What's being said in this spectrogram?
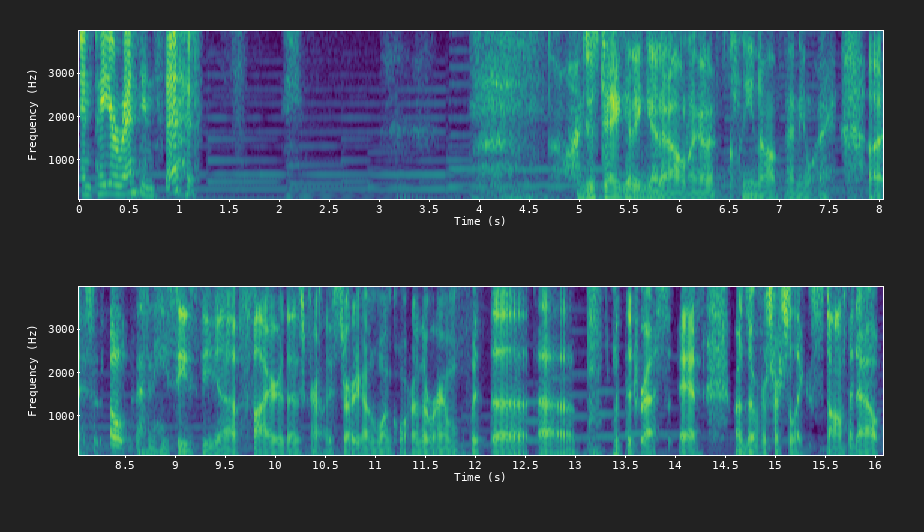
and pay your rent instead. I just take it and get out. I gotta clean up anyway. Uh, I said, "Oh!" And he sees the uh, fire that is currently starting on one corner of the room with the uh, with the dress, and runs over and starts to like stomp it out.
